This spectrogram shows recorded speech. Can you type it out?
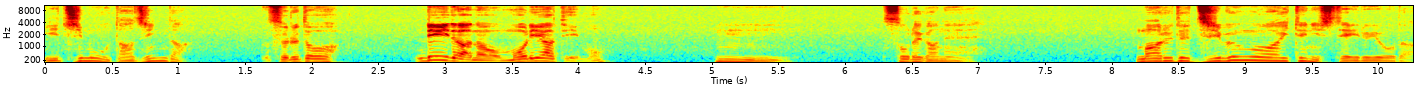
一網打尽だ。するとリーダーのモリアーティも？うん。それがねまるで自分を相手にしているようだ。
